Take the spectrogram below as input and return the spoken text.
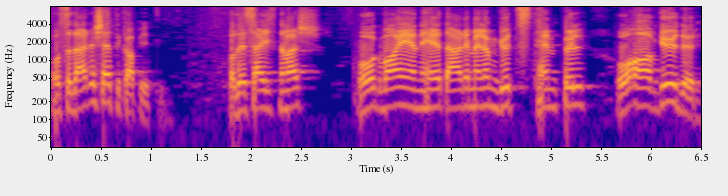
Også der det sjette kapittel. Og det 16. vers. Og hva enighet er det mellom Guds tempel og avguder?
